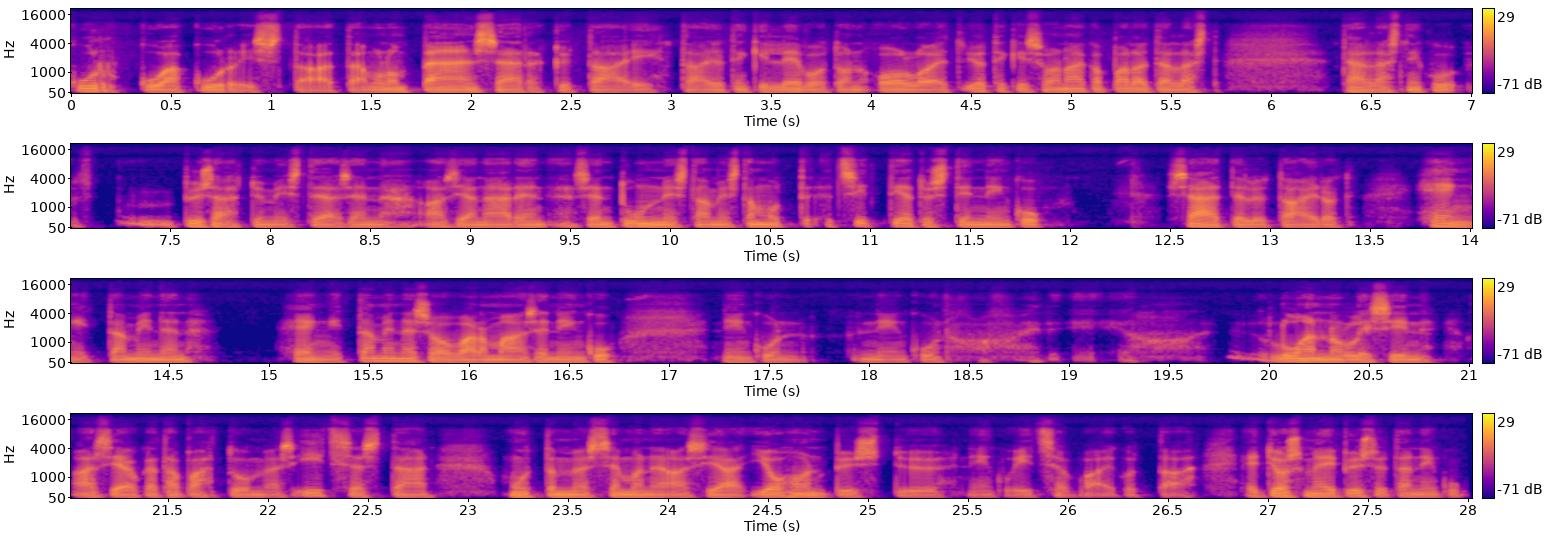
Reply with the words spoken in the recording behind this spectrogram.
kurkkua kuristaa tai mulla on päänsärky tai, tai jotenkin levoton olo. Et jotenkin se on aika paljon tällaista, tällaista niin kuin pysähtymistä ja sen asian ääreen sen tunnistamista, mutta sitten tietysti niin kuin säätelytaidot, hengittäminen – hengittäminen se on varmaan se niin kuin, niin kuin, niin kuin luonnollisin asia, joka tapahtuu myös itsestään, mutta myös semmoinen asia, johon pystyy niin kuin itse vaikuttaa. Että jos me ei pystytä niin kuin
